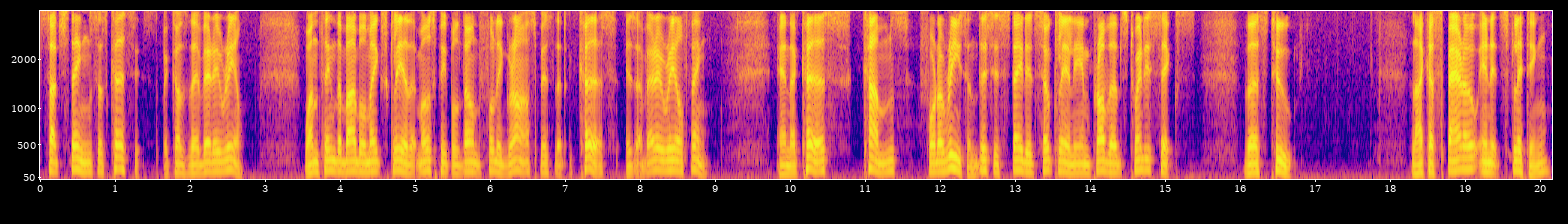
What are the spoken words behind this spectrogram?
such things as curses, because they're very real. One thing the Bible makes clear that most people don't fully grasp is that a curse is a very real thing. And a curse comes for a reason. This is stated so clearly in Proverbs 26, verse 2. Like a sparrow in its flitting,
